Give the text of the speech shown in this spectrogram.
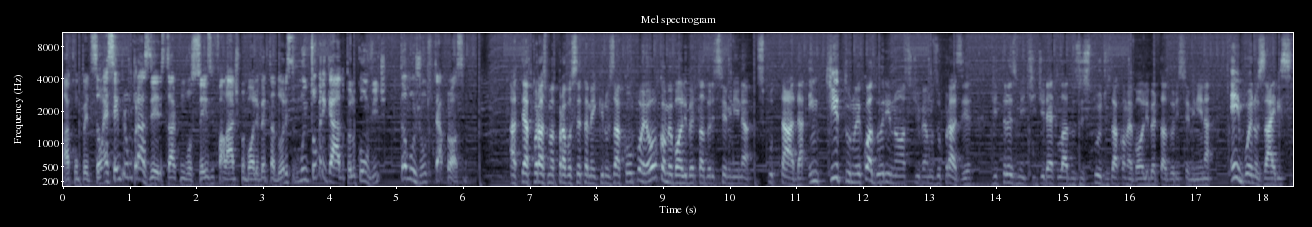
a competição. É sempre um prazer estar com vocês e falar de Comebol Libertadores. Muito obrigado pelo convite. Tamo junto, até a próxima. Até a próxima para você também que nos acompanhou. Comebol Libertadores Feminina disputada em Quito, no Equador, e nós tivemos o prazer de transmitir direto lá dos estúdios da Comebol Libertadores Feminina em Buenos Aires,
